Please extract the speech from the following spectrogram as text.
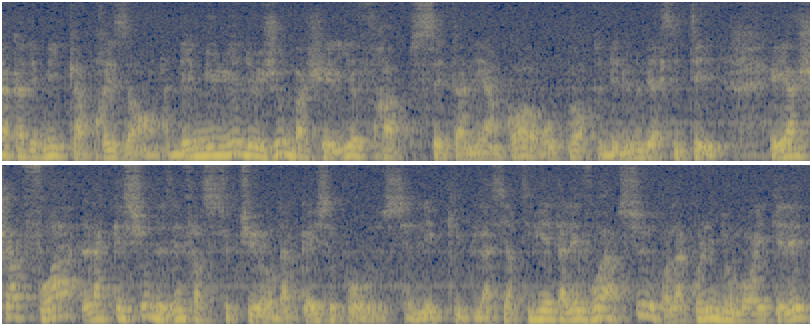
académique à présent, des milliers de jeunes bacheliers frappent cette année encore aux portes de l'université. Et à chaque fois, la question des infrastructures d'accueil se pose. L'équipe La Certivier est allée voir sur la colline de Moekele,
